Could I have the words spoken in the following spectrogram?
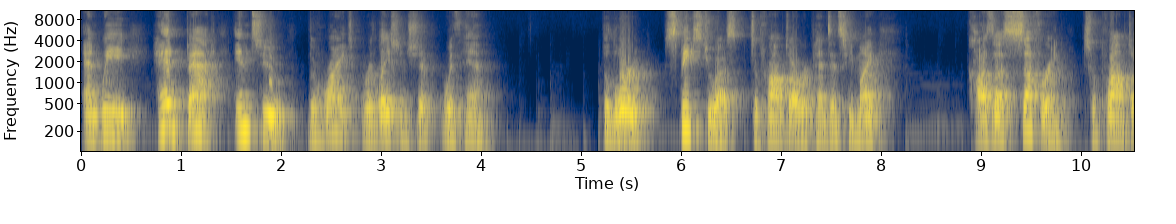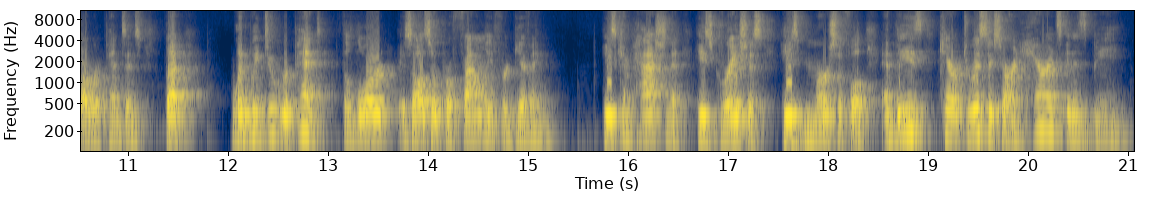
and we head back into the right relationship with Him. The Lord speaks to us to prompt our repentance. He might cause us suffering to prompt our repentance, but when we do repent, the Lord is also profoundly forgiving. He's compassionate, He's gracious, He's merciful, and these characteristics are inherent in His being.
